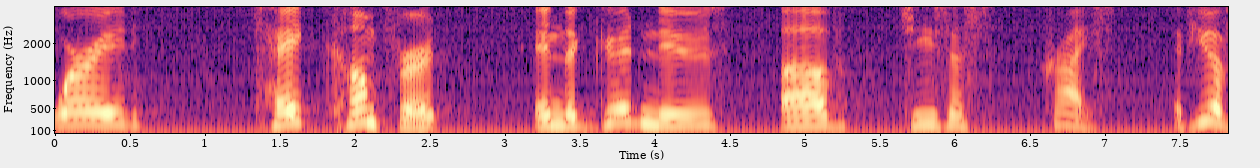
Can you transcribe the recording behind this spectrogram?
worried, take comfort in the good news of Jesus Christ. If you have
